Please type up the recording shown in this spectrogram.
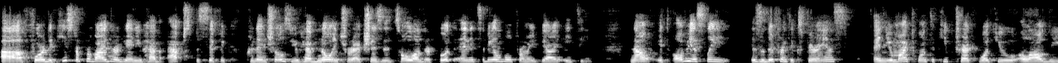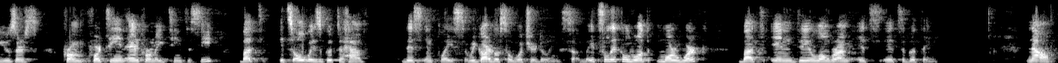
Uh, for the keystore provider, again, you have app-specific credentials. You have no interactions. It's all underfoot, and it's available from API 18. Now, it obviously is a different experience, and you might want to keep track what you allow the users from 14 and from 18 to see, but it's always good to have this in place, regardless of what you're doing. So it's a little more work, but in the long run, it's it's a good thing. Now,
